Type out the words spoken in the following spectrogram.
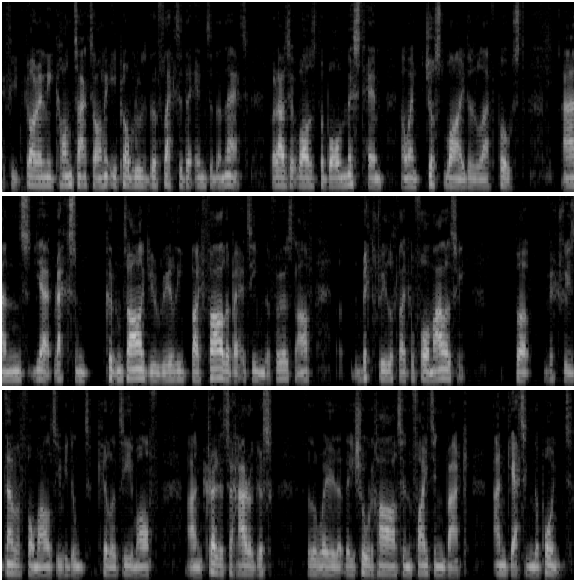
If he'd got any contact on it, he probably would have deflected it into the net. But as it was, the ball missed him and went just wide of the left post. And yeah, Wrexham couldn't argue really. By far the better team in the first half. Victory looked like a formality. But victory is never formality if you don't kill a team off. And credit to Harrogate for the way that they showed heart in fighting back and getting the point.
